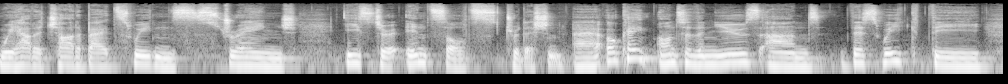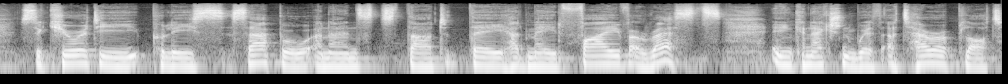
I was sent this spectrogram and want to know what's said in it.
we had a chat about Sweden's strange Easter insults tradition. Uh, okay, on to the news. And this week, the security police SAPO announced that they had made five arrests in connection with a terror plot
